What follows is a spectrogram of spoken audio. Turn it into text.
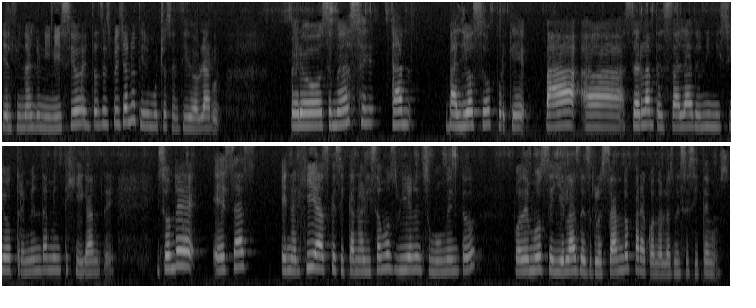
y el final de un inicio, entonces pues ya no tiene mucho sentido hablarlo. Pero se me hace tan valioso porque va a ser la antesala de un inicio tremendamente gigante. Y son de esas energías que si canalizamos bien en su momento, podemos seguirlas desglosando para cuando las necesitemos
